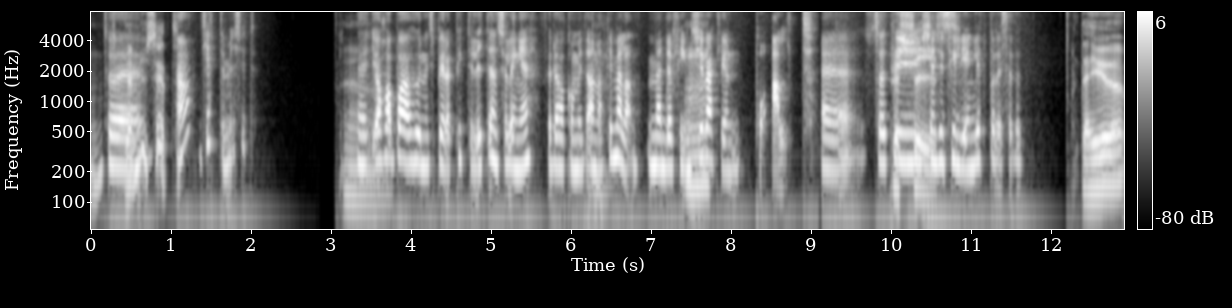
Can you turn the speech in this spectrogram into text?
Mm. Så, det är mysigt. Ja, jättemysigt. Uh. Jag har bara hunnit spela pyttelite än så länge, för det har kommit annat emellan. Men det finns mm. ju verkligen på allt. Eh, så det känns ju tillgängligt på det sättet. Det är ju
